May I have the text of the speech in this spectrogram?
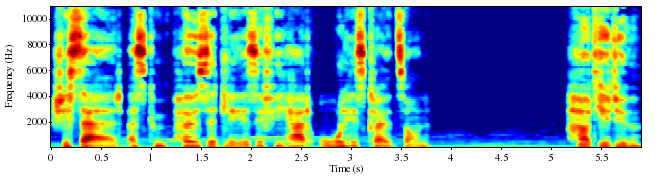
she said as composedly as if he had all his clothes on, How do you do?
